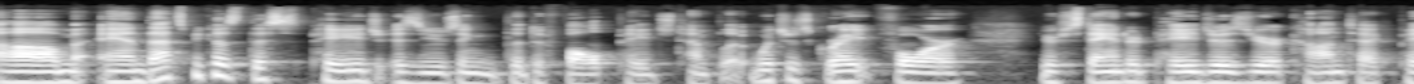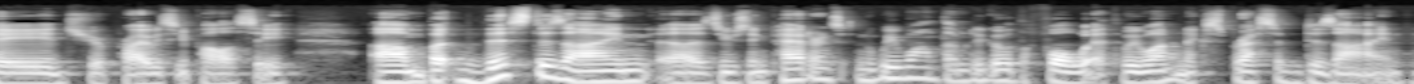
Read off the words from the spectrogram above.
Um, and that's because this page is using the default page template, which is great for your standard pages, your contact page, your privacy policy. Um, but this design uh, is using patterns and we want them to go the full width. We want an expressive design.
